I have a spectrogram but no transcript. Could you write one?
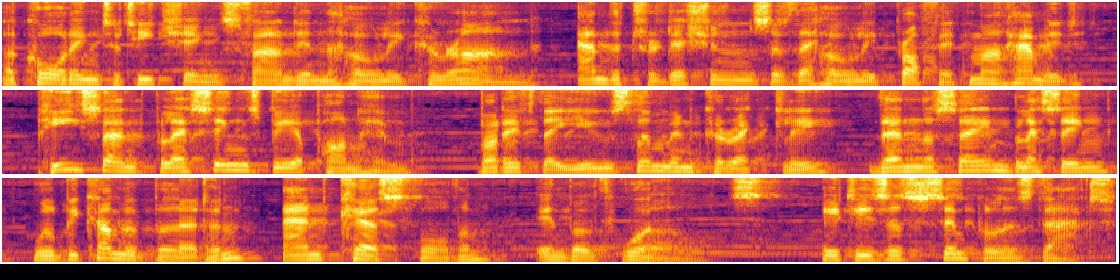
according to teachings found in the Holy Quran and the traditions of the Holy Prophet Muhammad, peace and blessings be upon him. But if they use them incorrectly, then the same blessing will become a burden and curse for them in both worlds. It is as simple as that.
